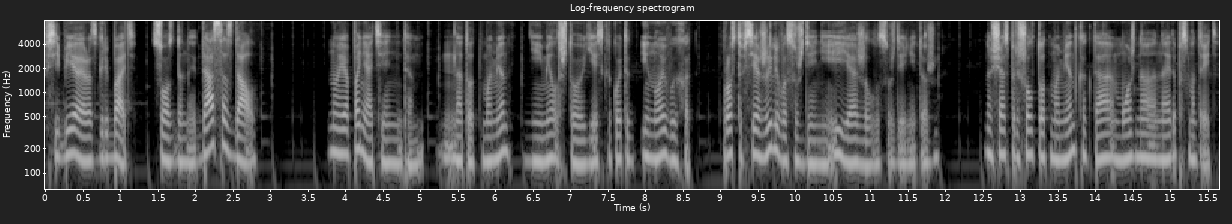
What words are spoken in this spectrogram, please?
в себе разгребать созданный. Да, создал, но я понятия не, там, на тот момент не имел, что есть какой-то иной выход. Просто все жили в осуждении, и я жил в осуждении тоже. Но сейчас пришел тот момент, когда можно на это посмотреть.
